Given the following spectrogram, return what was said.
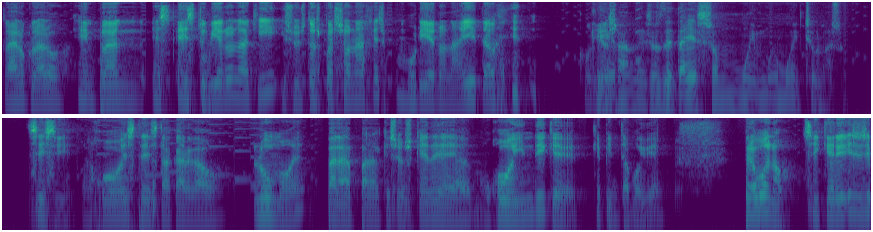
claro, claro. En plan, estuvieron aquí y sus dos personajes murieron ahí también. Qué grande, esos detalles son muy, muy, muy chulos. Sí, sí, el juego este está cargado. Lumo, ¿eh? para, que se os quede un juego indie que, pinta muy bien. Pero bueno, si queréis,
